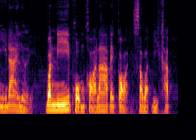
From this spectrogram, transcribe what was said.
นี้ได้เลย วันนี้ผมขอลาไปก่อน สวัสดีครับ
